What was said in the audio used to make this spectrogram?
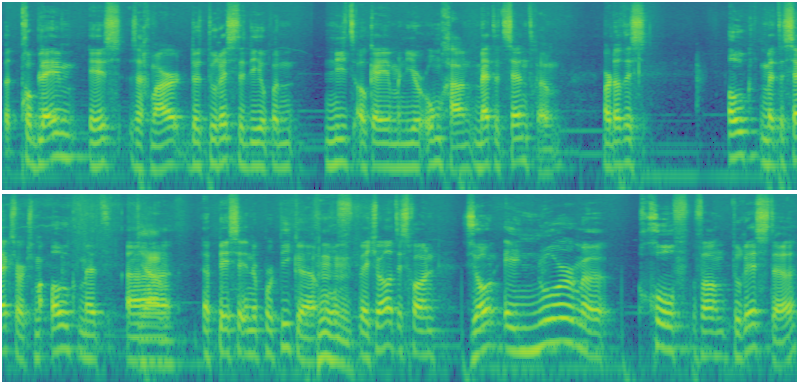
Het probleem is, zeg maar, de toeristen die op een niet oké manier omgaan met het centrum. Maar dat is ook met de sekswerkers, maar ook met Ja. het pissen in de portieken. Of, weet je wel, het is gewoon zo'n enorme golf van toeristen.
